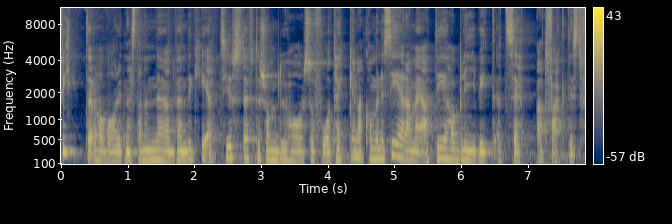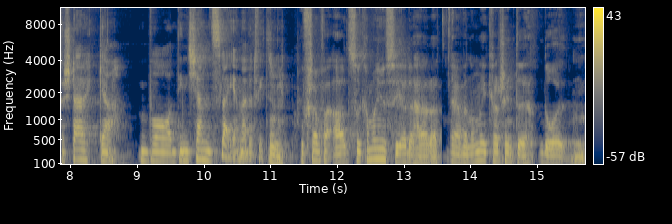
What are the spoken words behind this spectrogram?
Twitter har varit nästan en nödvändighet. Just eftersom du har så få tecken att kommunicera med. Att det har blivit ett sätt att faktiskt förstärka vad din känsla är när du twittrar. Och framför allt så kan man ju se det här att även om vi kanske inte då mm,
